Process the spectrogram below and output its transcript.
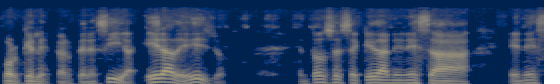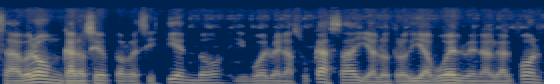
porque les pertenecía, era de ellos. Entonces se quedan en esa, en esa bronca, ¿no es cierto?, resistiendo y vuelven a su casa y al otro día vuelven al galpón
